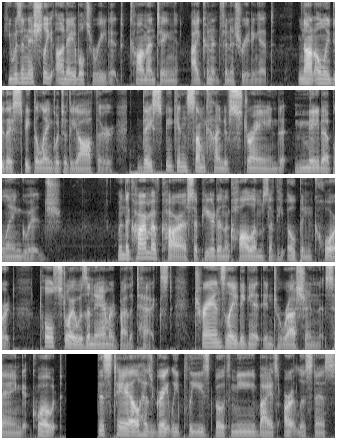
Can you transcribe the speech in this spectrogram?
he was initially unable to read it, commenting, I couldn't finish reading it. Not only do they speak the language of the author, they speak in some kind of strained, made up language. When the Karma of Carus appeared in the columns of the Open Court, Tolstoy was enamored by the text, translating it into Russian, saying, quote, This tale has greatly pleased both me by its artlessness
